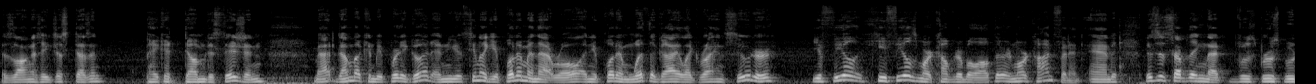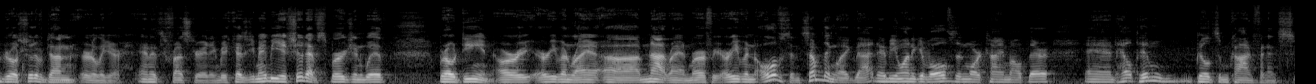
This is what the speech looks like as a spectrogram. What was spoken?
as long as he just doesn't make a dumb decision Matt Dumba can be pretty good, and you seem like you put him in that role, and you put him with a guy like Ryan Suter. You feel he feels more comfortable out there and more confident, and this is something that Bruce, Bruce Boudreau should have done earlier, and it's frustrating because you maybe you should have Spurgeon with Brodin or or even Ryan, uh, not Ryan Murphy, or even Olofsson, something like that. Maybe you want to give Olofsson more time out there and help him build some confidence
